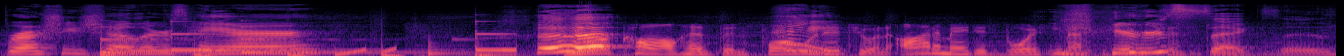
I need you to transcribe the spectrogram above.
brush each other's hair Your call has been forwarded Hey. to an automated voice message. You're system. sexist.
